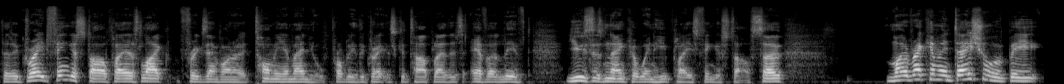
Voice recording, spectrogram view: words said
that are great fingerstyle players, like, for example, I know Tommy Emmanuel, probably the greatest guitar player that's ever lived, uses an anchor when he plays fingerstyle. So my recommendation would be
